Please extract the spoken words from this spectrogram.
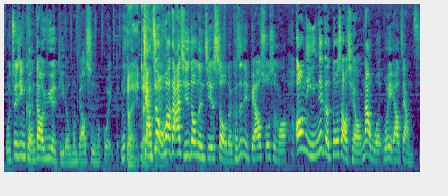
我最近可能到月底了，我们不要吃那么贵的。你讲这种话，大家其实都能接受的。可是你不要说什么哦，你那个多少钱哦，那我我也要这样子，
